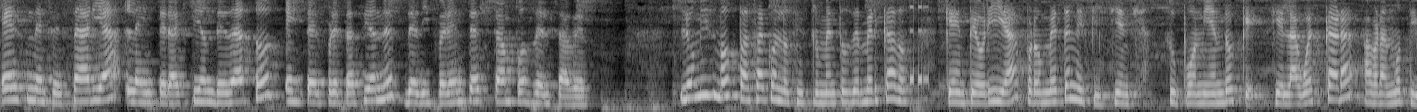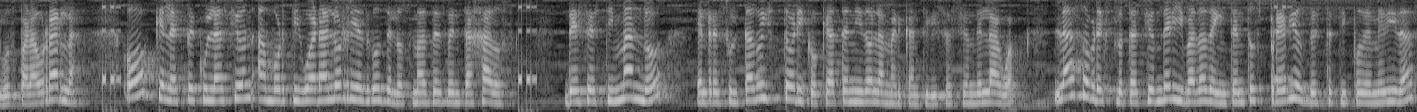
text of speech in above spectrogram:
Es necesaria la interacción de datos e interpretaciones de diferentes campos del saber. Lo mismo pasa con los instrumentos de mercado, que en teoría prometen eficiencia, suponiendo que si el agua es cara, habrán motivos para ahorrarla, o que la especulación amortiguará los riesgos de los más desventajados, desestimando el resultado histórico que ha tenido la mercantilización del agua, la sobreexplotación derivada de intentos previos de este tipo de medidas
